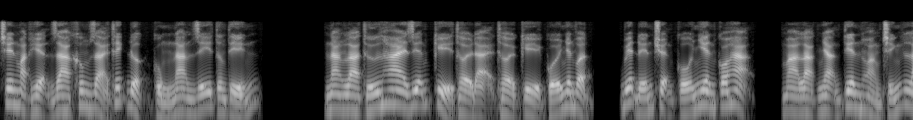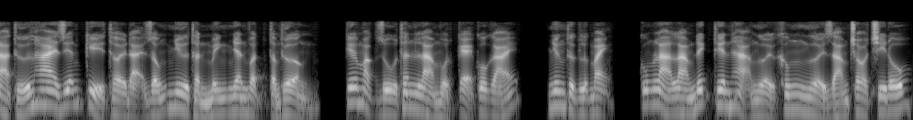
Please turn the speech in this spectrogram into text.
trên mặt hiện ra không giải thích được cùng nan dĩ tương tín. Nàng là thứ hai diễn kỷ thời đại thời kỳ cuối nhân vật, biết đến chuyện cố nhiên có hạn, mà lạc nhạn tiên hoàng chính là thứ hai diễn kỷ thời đại giống như thần minh nhân vật tầm thường, kia mặc dù thân là một kẻ cô gái, nhưng thực lực mạnh, cũng là làm đích thiên hạ người không người dám cho chi đố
